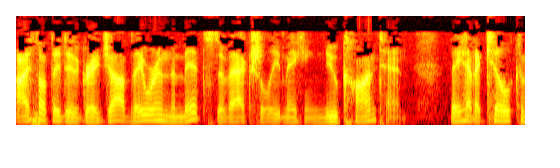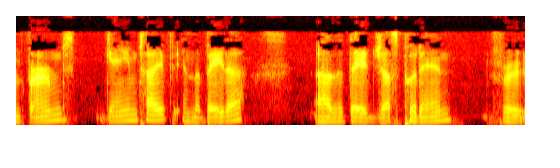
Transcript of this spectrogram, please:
I thought they did a great job. They were in the midst of actually making new content. They had a kill confirmed game type in the beta uh, that they had just put in for,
